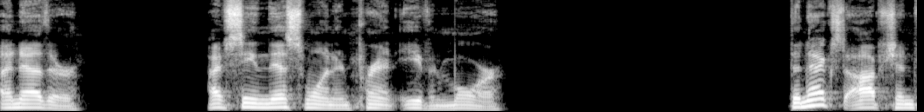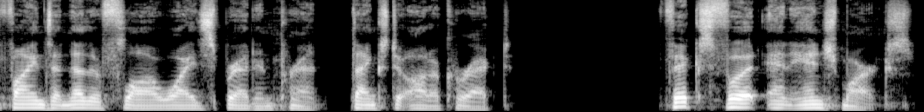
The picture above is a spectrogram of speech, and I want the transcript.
Another. I've seen this one in print even more. The next option finds another flaw widespread in print, thanks to autocorrect. Fix foot and inch marks.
